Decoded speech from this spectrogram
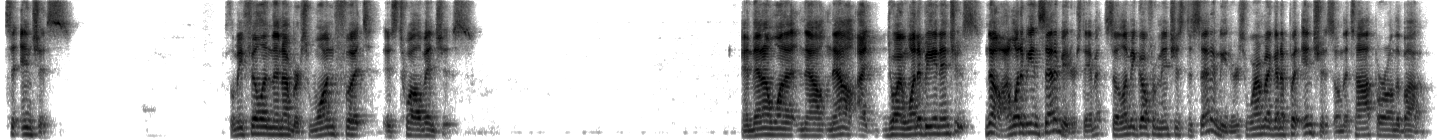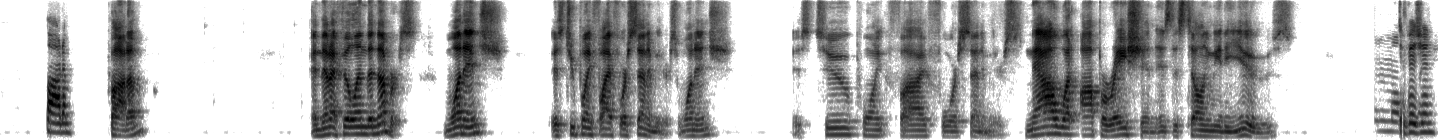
to inches. So let me fill in the numbers. One foot is 12 inches. And then I want to now, now I do I want to be in inches? No, I want to be in centimeters, damn it. So let me go from inches to centimeters. Where am I going to put inches? On the top or on the bottom? Bottom. Bottom. And then I fill in the numbers. One inch is 2.54 centimeters. One inch is 2.54 centimeters. Now, what operation is this telling me to use? Division,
